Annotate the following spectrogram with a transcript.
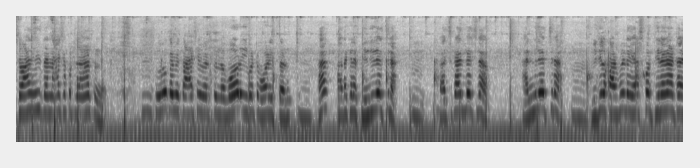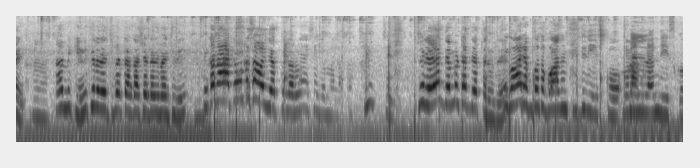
స్వామి దాన్ని ఆశ కుట్ల అంటుండే. ఊరికే మీకు ఆశ పెడుతున్న ఓడు ఇవ్వట్టి ఓడిస్తాడు. అదకిలో పిండి తెచ్చిన? పచ్చికాయలు తెచ్చిన అన్ని తెచ్చిన. విజులు కడుపుంటే వేసుకొని తిననంటాయి మీకు ఎన్ని తిన తెచ్చి పెట్టాం కాసేటది మంచిది? ఇంకా నాకే ఉంటే సవాల్ చేస్తున్నారు. మీరు ఏం దెమ్మంటే అది తెస్తారు ఇగో రేపు గోధుమ పిండి తీసుకో బెల్లం తీసుకో.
